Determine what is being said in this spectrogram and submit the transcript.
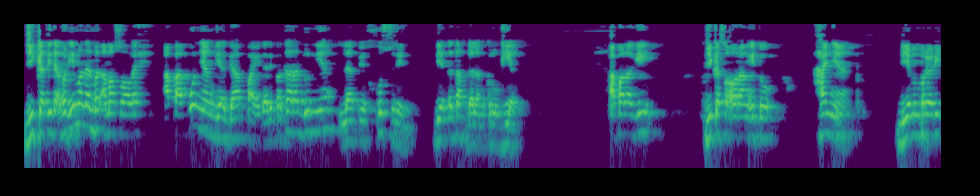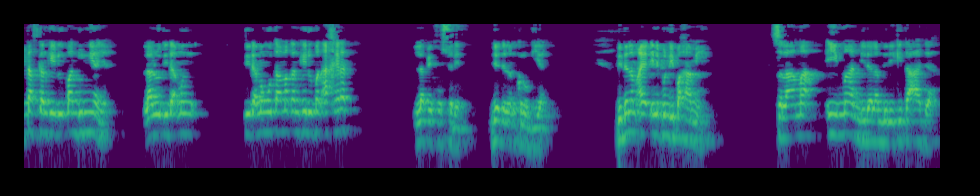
Jika tidak beriman dan beramal saleh, apa pun yang dia gapai dari perkara dunia, lafi khusrin, dia tetap dalam kerugian. Apalagi jika seorang itu hanya dia memprioritaskan kehidupan dunianya, lalu tidak meng, tidak mengutamakan kehidupan akhirat. Lafi khusrin. Dia dalam kerugian. Di dalam ayat ini pun dipahami. Selama iman di dalam diri kita ada.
